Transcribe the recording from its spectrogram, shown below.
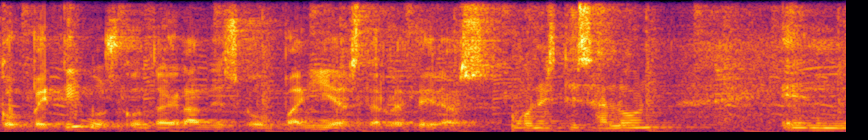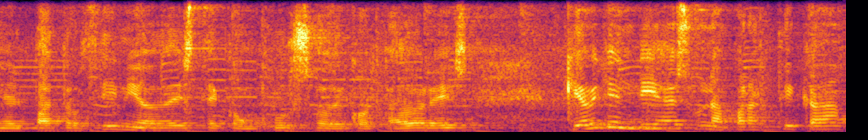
Competimos contra grandes compañías cerveceras. con este salón en el patrocinio de este concurso de cortadores, que hoy en día es una práctica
